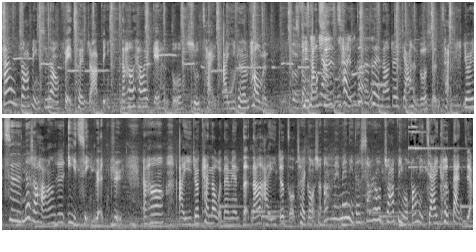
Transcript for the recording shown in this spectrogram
他的抓饼是那种翡翠抓饼，然后他会给很多蔬菜，阿姨可能怕我们平常吃菜，对对对，然后就会加很多生菜。有一次那时候好像就是疫情远距，然后阿姨就看到我在那边等，然后阿姨就走出来跟我说啊，妹妹你的烧肉抓饼，我帮你加一颗蛋这样。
